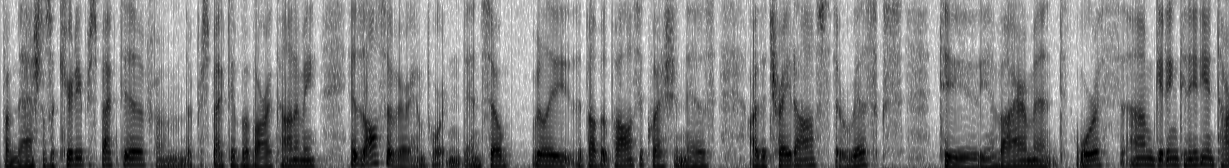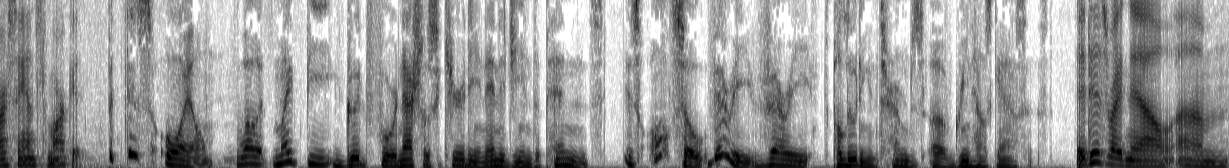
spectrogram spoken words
from the national security perspective, from the perspective of our economy, is also very important. And so, really, the public policy question is are the trade offs, the risks to the environment worth um, getting Canadian tar sands to market? But this oil, while it might be good for national security and energy independence, is also very, very polluting in terms of greenhouse gases. It is right now. Um,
